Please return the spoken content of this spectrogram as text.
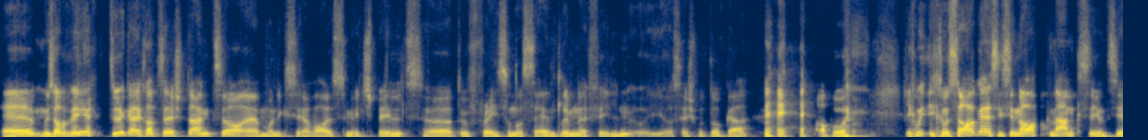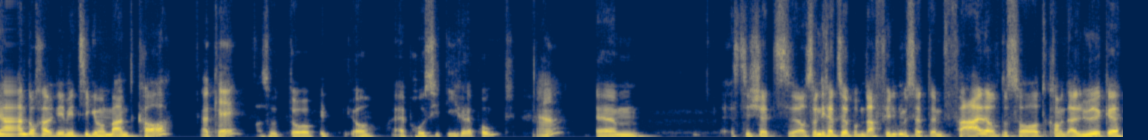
Äh, muss aber wirklich zugeben, ich habe zuerst gedacht, so, ähm, als ich gesehen habe, als mitspielt, äh, du Fraser und Sandler in einem Film, ui, was hast du mir da gegeben? aber ich, ich muss sagen, sie sind angenehm gewesen und sie haben doch auch ihre witzigen Momente gehabt. Okay. Also da, bin- ja, ein positiver Punkt. Ja. Ähm, es ist jetzt, also wenn ich jetzt jemandem den Film empfehlen oder so, da kann man da schauen.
